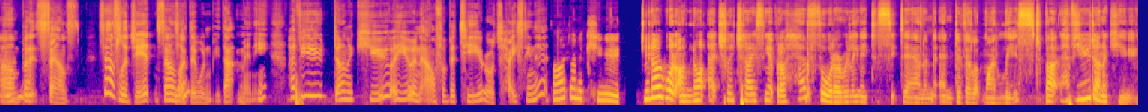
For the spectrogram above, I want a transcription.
Um, but it sounds sounds legit. Sounds like there wouldn't be that many. Have you done a queue? Are you an alphabeteer or chasing it? I've done a queue. Do you know what? I'm not actually chasing it, but I have thought I really need to sit down and, and develop my list. But have you done a queue?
